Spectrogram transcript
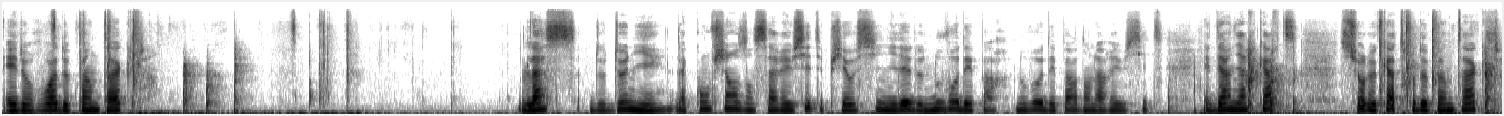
et le roi de pentacle, l'as de denier, la confiance dans sa réussite. Et puis il y a aussi une idée de nouveau départ, nouveau départ dans la réussite. Et dernière carte, sur le 4 de pentacle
